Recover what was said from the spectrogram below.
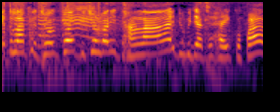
এতলা জল তো বিচন বাড়ি ধানলায় ডুবে যাচ্ছে হাই কপাল।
